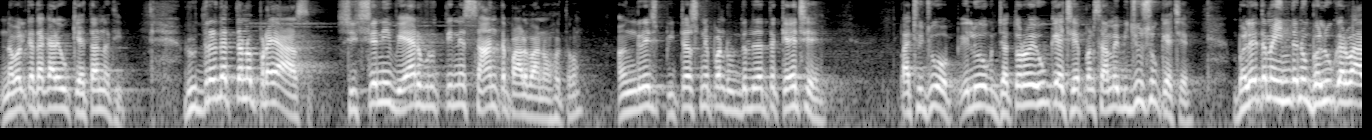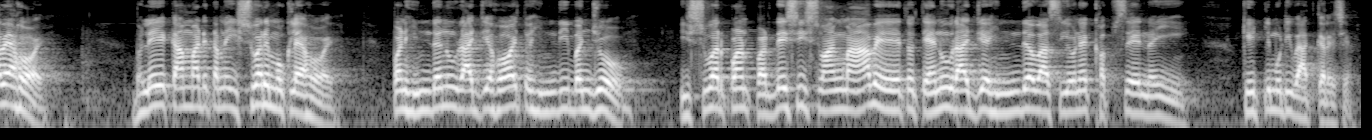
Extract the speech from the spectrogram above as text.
નવલકથાકાર એવું કહેતા નથી. રુદ્રદત્તનો પ્રયાસ શિષ્યની વૃત્તિને શાંત પાડવાનો હતો. અંગ્રેજ પીટર્સને પણ રુદ્રદત્ત કહે છે, પાછું જુઓ, પેલું જતો રહ્યો એવું કહે છે, પણ સામે બીજું શું કહે છે? ભલે તમે હિન્દનું ભલું કરવા આવ્યા હોય, ભલે એ કામ માટે તમને ઈશ્વરે મોકલ્યા હોય, પણ હિન્દનું રાજ્ય હોય તો હિન્દી બનજો. ઈશ્વર પણ પરદેશી સ્વાંગમાં આવે તો તેનું રાજ્ય હિન્દવાસીઓને ખપશે નહીં. કેટલી મોટી વાત કરે છે.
